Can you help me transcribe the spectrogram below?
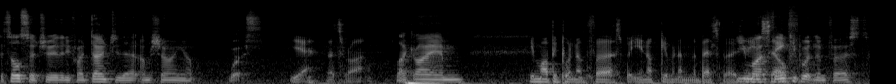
it's also true that if I don't do that, I'm showing up worse. Yeah, that's right. Like I am. You might be putting them first, but you're not giving them the best version of yourself. You might yourself. think you're putting them first,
